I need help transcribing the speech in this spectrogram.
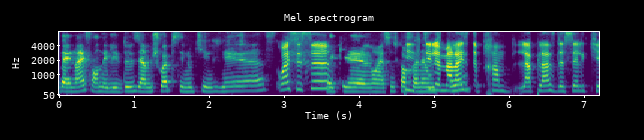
ben nice, on est les deuxièmes choix, puis c'est nous qui reste. Ouais, c'est ça. Fait que, ouais, ça, je comprenais aussi. le malaise de prendre la place de celle qui,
